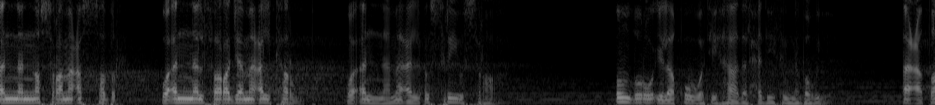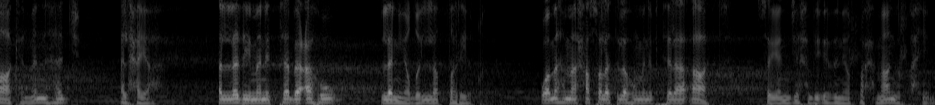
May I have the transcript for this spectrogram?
أن النصر مع الصبر وأن الفرج مع الكرب وأن مع العسر يسرا. انظروا إلى قوة هذا الحديث النبوي. أعطاك منهج الحياة. الذي من اتبعه لن يضل الطريق. ومهما حصلت له من ابتلاءات سينجح بإذن الرحمن الرحيم.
